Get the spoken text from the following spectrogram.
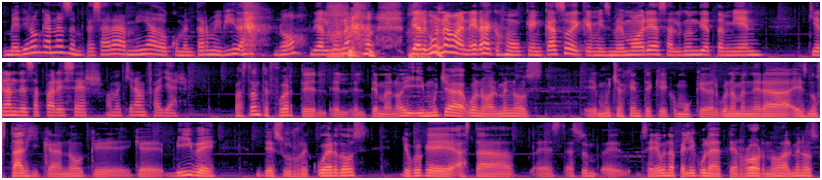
me dieron ganas de empezar a mí a documentar mi vida, ¿no? De alguna, de alguna manera, como que en caso de que mis memorias algún día también quieran desaparecer o me quieran fallar. Bastante fuerte el, tema, ¿no? Y, mucha, bueno, al menos eh, mucha gente que como que de alguna manera es nostálgica, ¿no? Que, que vive de sus recuerdos yo creo que hasta eh, sería una película de terror, ¿no? Al menos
